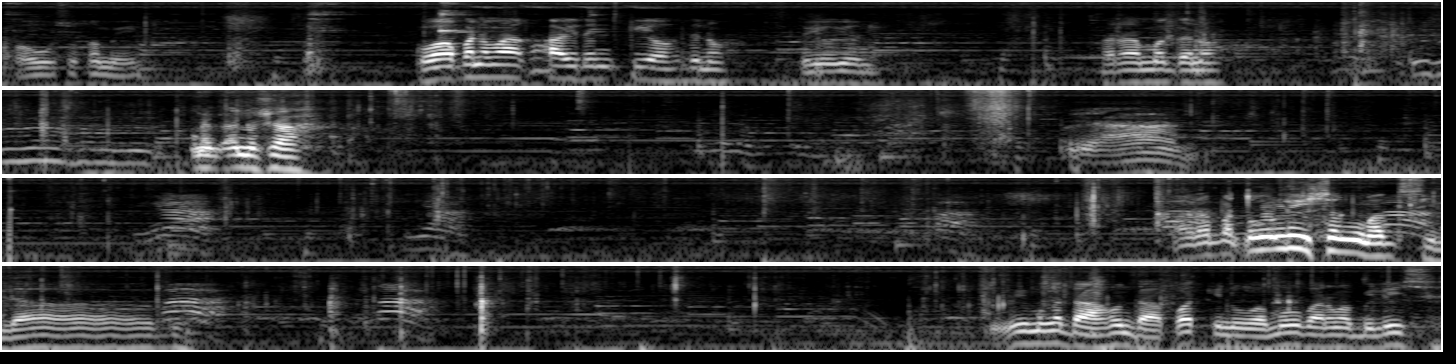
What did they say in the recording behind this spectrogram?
Pauso kami. Kuha pa ng mga kahoy doon kiyo, doon oh. Tuyo yun. Para mag ano. Nag ano siya. Ayan. Para patuloy siyang magsilab. May mga dahon dapat kinuha mo para mabilis.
